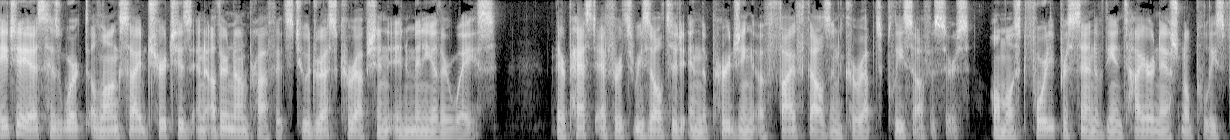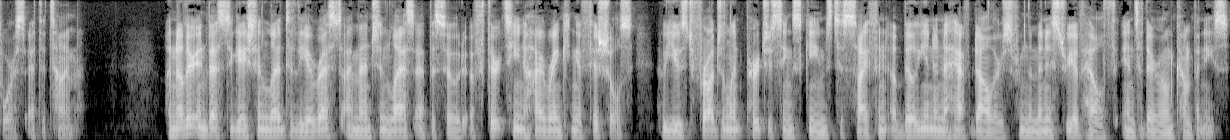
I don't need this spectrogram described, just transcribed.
AJS has worked alongside churches and other nonprofits to address corruption in many other ways. Their past efforts resulted in the purging of 5,000 corrupt police officers, almost 40% of the entire national police force at the time. Another investigation led to the arrest I mentioned last episode of 13 high ranking officials who used fraudulent purchasing schemes to siphon a billion and a half dollars from the Ministry of Health into their own companies.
